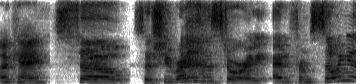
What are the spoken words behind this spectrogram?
Okay. So so she writes the story, and from Sonya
